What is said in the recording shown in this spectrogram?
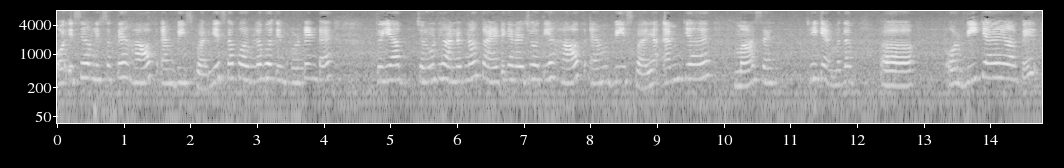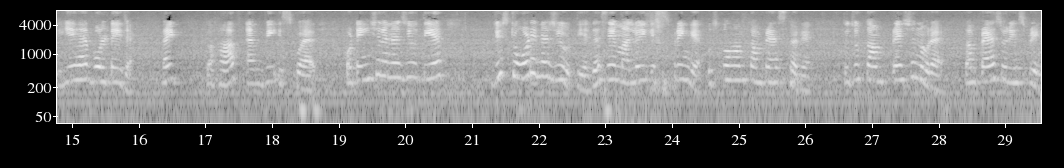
और इसे हम लिख सकते हैं हाफ़ एम वी स्क्वायर ये इसका फॉर्मूला बहुत इंपॉर्टेंट है तो ये आप ज़रूर ध्यान रखना. काइनेटिक एनर्जी होती है हाफ़ एम वी स्क्वायर या एम क्या है? मास है. ठीक है मतलब आ, और वी क्या है यहाँ पे? ये है वोल्टेज है राइट तो half M V square potential energy होती है जो स्टोर्ड एनर्जी होती है जैसे मान लो एक स्प्रिंग है उसको हम कंप्रेस कर रहे हैं तो जो कंप्रेशन हो रहा है कंप्रेस हो रही है स्प्रिंग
